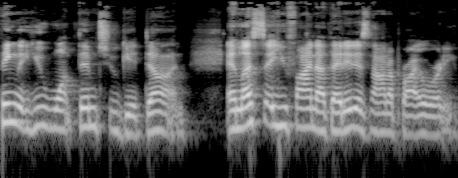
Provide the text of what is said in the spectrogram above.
thing that you want them to get done. And let's say you find out that it is not a priority.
